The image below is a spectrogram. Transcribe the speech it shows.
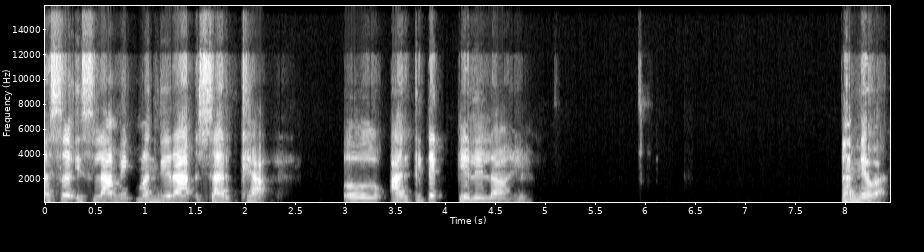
असं इस्लामिक मंदिरासारख्या आर्किटेक्ट केलेला आहे. धन्यवाद.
